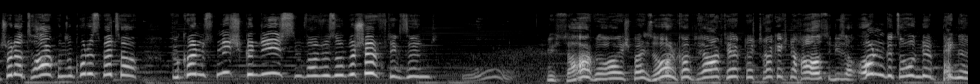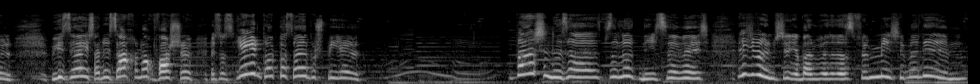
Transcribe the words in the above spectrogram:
schöner Tag und so ein gutes Wetter. Wir können es nicht genießen, weil wir so beschäftigt sind. Ich sage euch, mein Sohn kommt tagtäglich dreckig nach Hause, dieser ungezogene Bengel. Wie sehr ich seine Sachen noch wasche, ist es jeden Tag dasselbe Spiel. Waschen ist absolut nichts für mich. Ich wünschte, jemand würde das für mich übernehmen.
